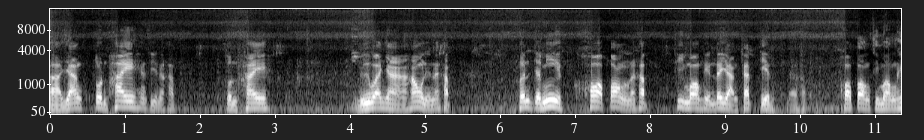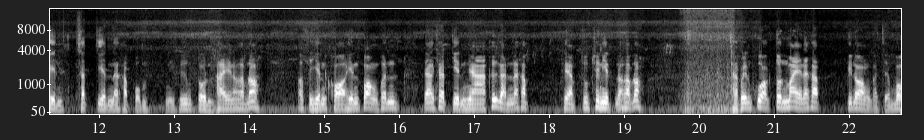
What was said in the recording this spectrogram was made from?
อ่ายางต้นไผ่จังซี่นะครับต้นไผ่หรือว่าหญ้าเฮาเนี่ยนะครับ เพิ่นจะมีข้อป้องนะครับ ที่มองเห็นได้อย่างชัดเจนนะครับ ข้อป้องที่มองเห็นชัดเจนนะครับ ผมนี่คือต้นไผ่นะครับเนาะ เราสิเห็นคอเห็นป้องเพิ่นย่างชัดเจนหญ้าคือกันนะครับแทบทุกชนิดนะครับเนาะถ้าเป็นพวกต้นไม้นะครับ พี่น้องก็จะบ่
